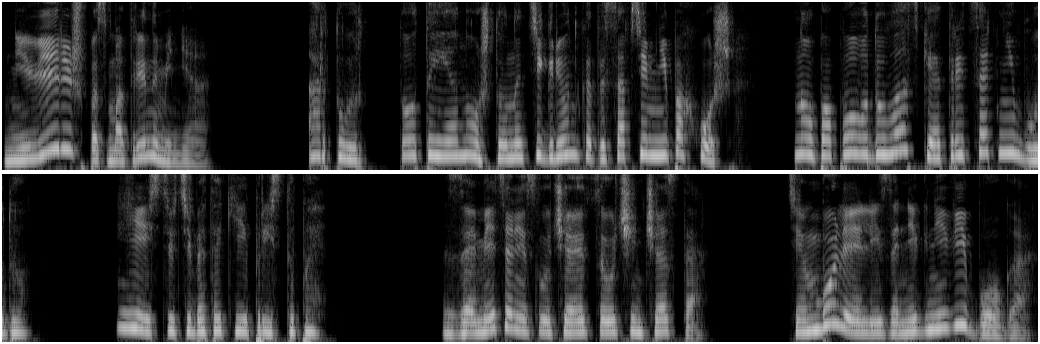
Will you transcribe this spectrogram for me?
Не веришь? Посмотри на меня. Артур, то-то и оно, что на тигренка ты совсем не похож. Но по поводу ласки отрицать не буду. Есть у тебя такие приступы. Заметь, они случаются очень часто. Тем более, Лиза, не гневи Бога.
